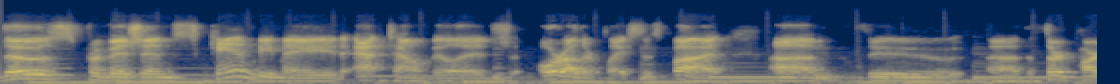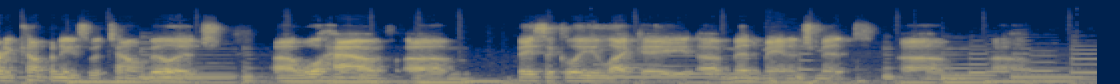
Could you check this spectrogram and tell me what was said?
those provisions can be made at Town Village or other places, but um, through uh, the third party companies with Town Village, uh, we'll have um, basically like a, a med management um, um,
